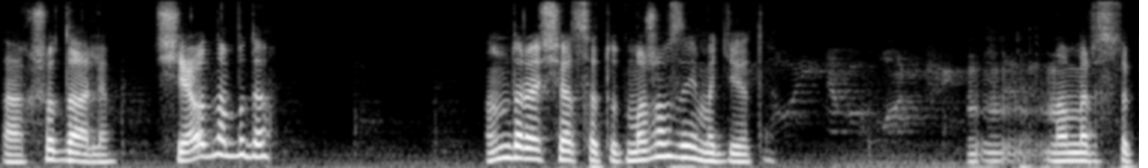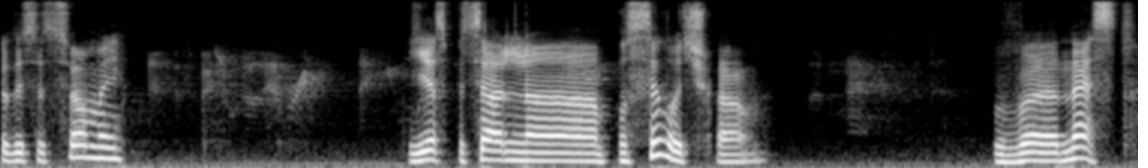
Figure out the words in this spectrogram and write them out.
Так, що далі? Ще одна буде? Ну, до речі, а це тут можна взаємодіяти? Номер 157. Є спеціальна посилочка в Nest.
